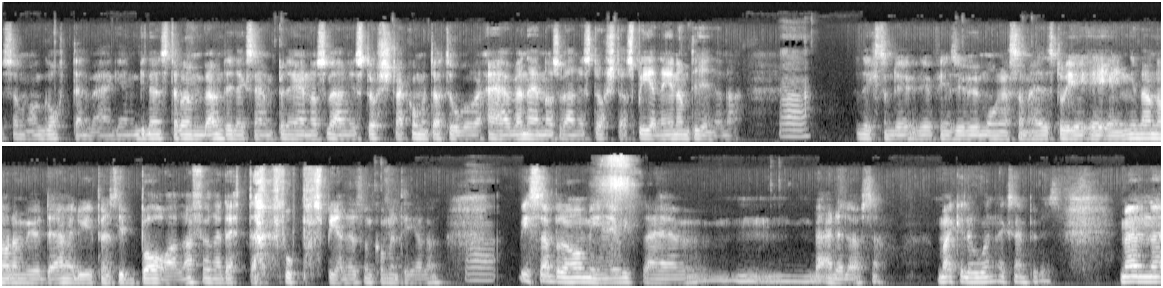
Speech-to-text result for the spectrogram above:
som har gått den vägen. Glenn Strömberg till exempel är en av Sveriges största kommentatorer. Även en av Sveriges största spelare genom tiderna. Ja. Liksom det, det finns ju hur många som helst och i, i England har de ju, där är det ju i princip bara före detta fotbollsspelare som kommenterar. Ja. Vissa bra, min, vissa är mm, värdelösa. Michael Owen exempelvis. Men eh,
